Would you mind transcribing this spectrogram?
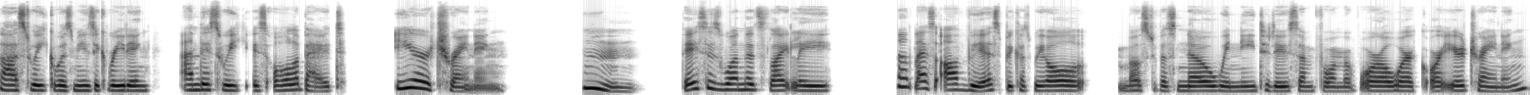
Last week was music reading, and this week is all about ear training. Hmm, this is one that's slightly not less obvious because we all, most of us know we need to do some form of aural work or ear training,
